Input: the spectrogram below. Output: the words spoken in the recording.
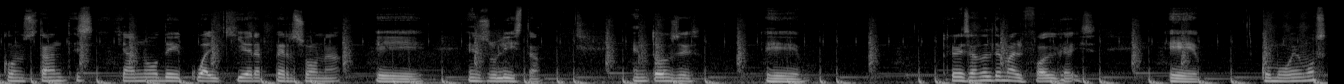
constantes, ya no de cualquier persona eh, en su lista. Entonces, eh, regresando al tema del Fall Guys, eh, como vemos,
